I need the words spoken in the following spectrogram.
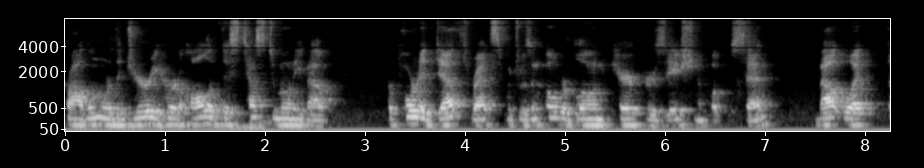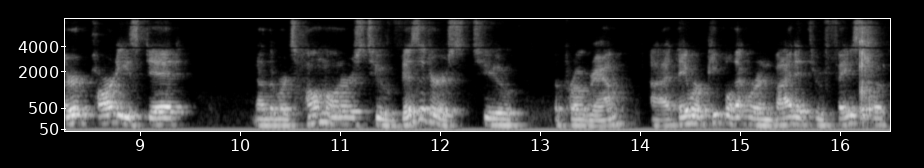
problem where the jury heard all of this testimony about reported death threats, which was an overblown characterization of what was said, about what third parties did, in other words, homeowners to visitors to the program. Uh, they were people that were invited through Facebook,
